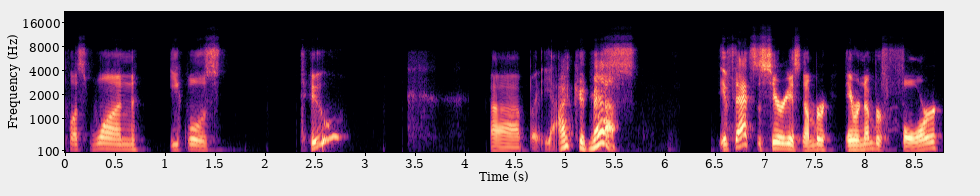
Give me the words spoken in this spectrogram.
plus one equals two. Uh, but yeah, I could math. if that's a serious number, they were number four,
